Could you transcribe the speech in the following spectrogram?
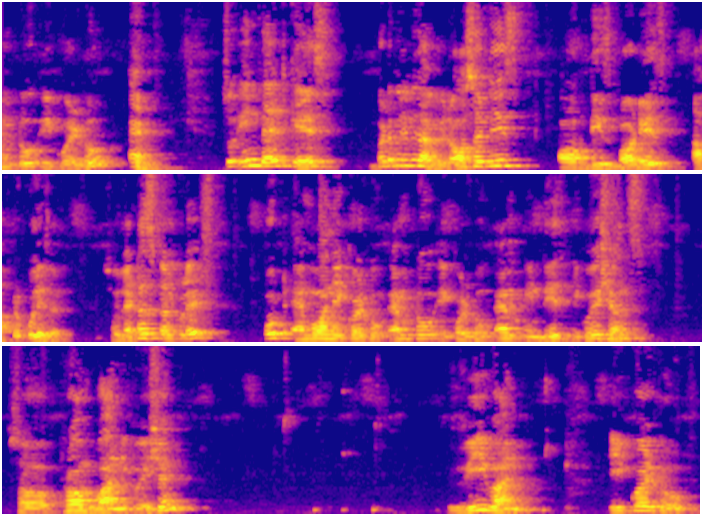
m2 equal to m. So in that case what will be the velocities of these bodies after collision. So let us calculate. Put m1 equal to m2 equal to m in these equations. So from one equation v1 equal to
